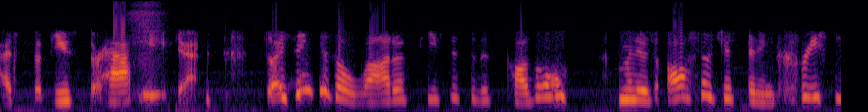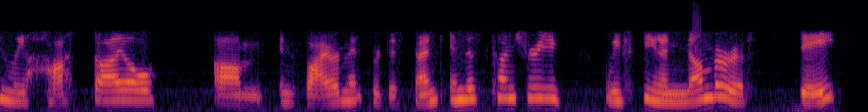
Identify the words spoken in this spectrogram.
types of abuses are happening again. So I think there's a lot of pieces to this puzzle. I mean, there's also just an increasingly hostile um, environment for dissent in this country. We've seen a number of states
